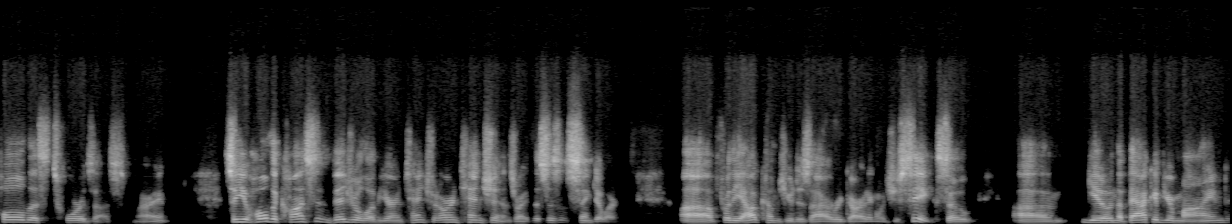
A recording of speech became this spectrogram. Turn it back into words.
pull this towards us all right? So you hold a constant visual of your intention or intentions right? This isn't singular uh, for the outcomes you desire regarding what you seek. So um, you know in the back of your mind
